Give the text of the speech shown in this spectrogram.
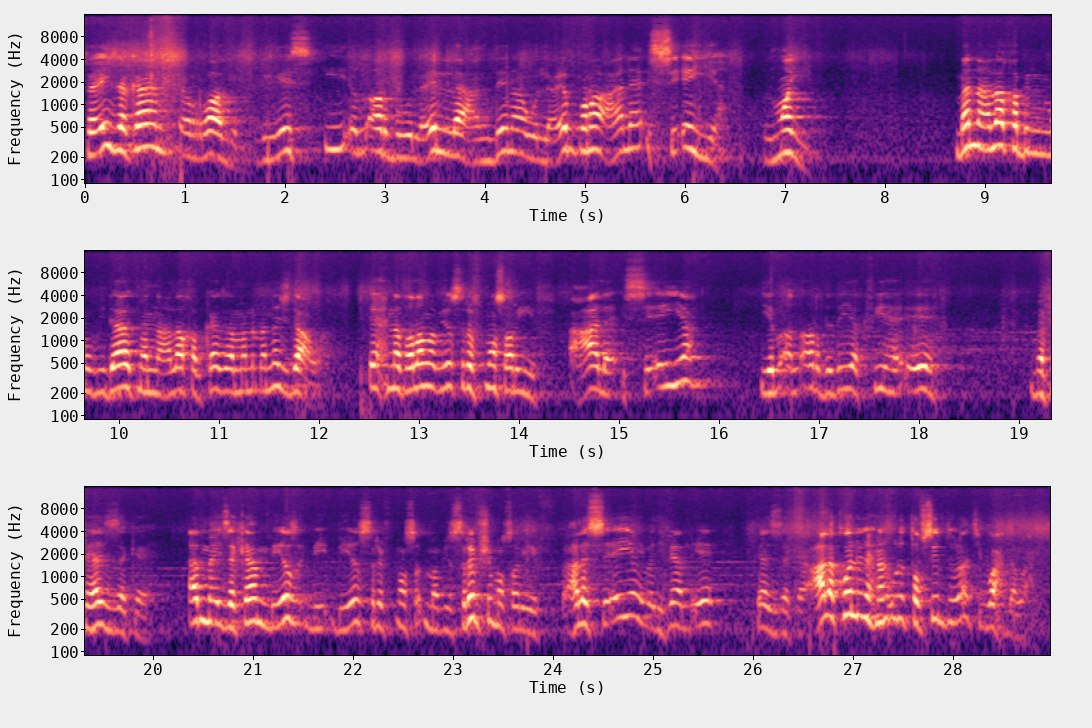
فإذا كان الراجل بيسقي الأرض والعلة عندنا والعبرة على السقية المية من علاقة بالمبيدات من علاقة بكذا من ملناش دعوة. إحنا طالما بيصرف مصاريف على السقية يبقى الأرض ديك فيها إيه؟ ما فيهاش زكاة. أما إذا كان بيص- بي- بيصرف. ما بيصرفش مصاريف على السقية يبقى دي فيها الإيه؟ فيها الزكاة. على كل إن إحنا نقول التفصيل دلوقتي واحدة واحدة.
